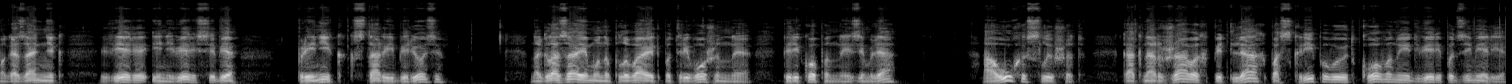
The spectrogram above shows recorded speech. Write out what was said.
Магазанник, веря и не веря себе, приник к старой березе. На глаза ему наплывает потревоженная, перекопанная земля, а ухо слышит, как на ржавых петлях поскрипывают кованые двери подземелья.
